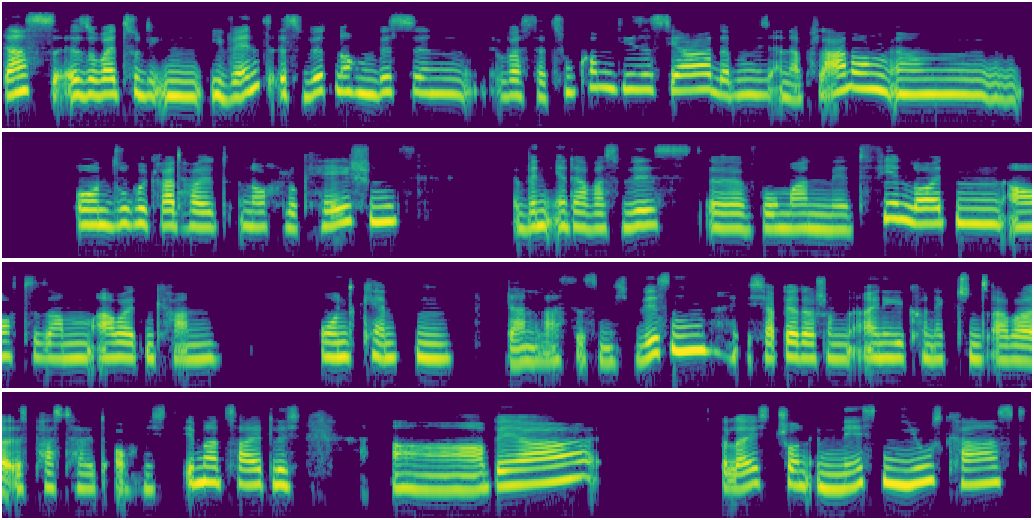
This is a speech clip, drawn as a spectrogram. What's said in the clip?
Das äh, soweit zu den Events. Es wird noch ein bisschen was dazukommen dieses Jahr. Da bin ich an der Planung. Ähm, und suche gerade halt noch Locations. Wenn ihr da was wisst, äh, wo man mit vielen Leuten auch zusammenarbeiten kann und campen, dann lasst es mich wissen. Ich habe ja da schon einige Connections, aber es passt halt auch nicht immer zeitlich. Aber vielleicht schon im nächsten Newscast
